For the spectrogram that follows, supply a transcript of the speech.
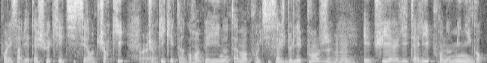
pour les serviettes à cheveux qui est tissé en Turquie. Turquie qui est un grand pays, notamment pour le tissage de l'épaule Mmh. Et puis euh, l'Italie pour nos mini-gants.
